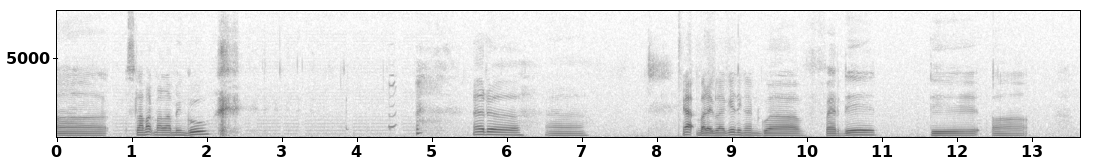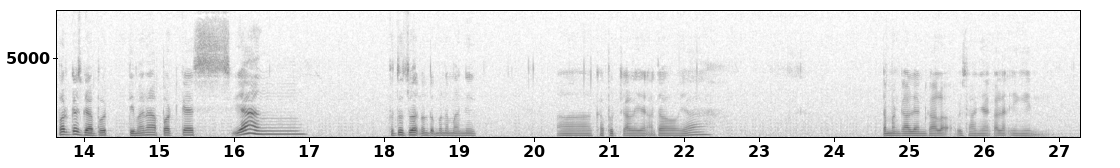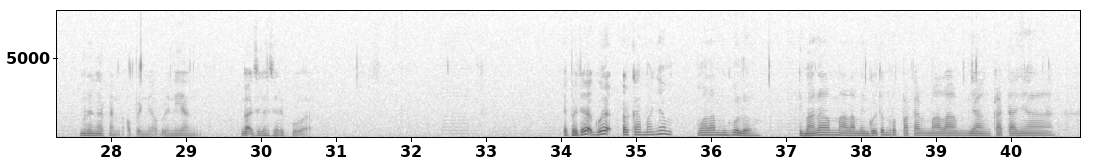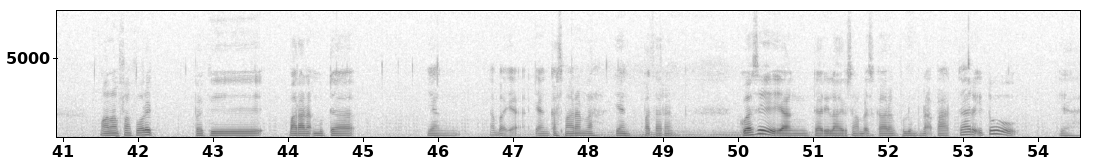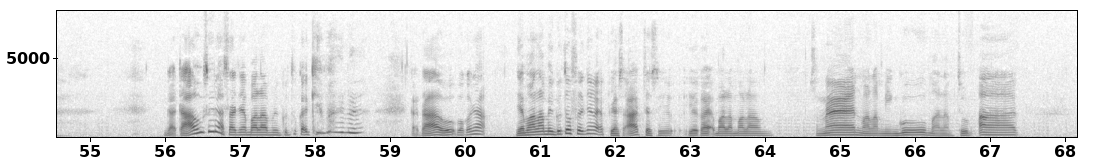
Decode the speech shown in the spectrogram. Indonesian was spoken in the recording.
Eh, selamat malam minggu. Aduh. eh, ya balik lagi dengan gua Ferdi di eh, podcast gabut di mana podcast yang bertujuan untuk menemani eh, gabut kalian atau ya teman kalian kalau misalnya kalian ingin mendengarkan opini-opini yang nggak jelas dari gua. Eh beda gue rekamannya malam minggu loh. Di mana malam minggu itu merupakan malam yang katanya malam favorit bagi para anak muda yang apa ya, yang kasmaran lah, yang pacaran. Gua sih yang dari lahir sampai sekarang belum pernah pacar itu ya nggak tahu sih rasanya malam minggu tuh kayak gimana. Nggak tahu, pokoknya ya malam minggu tuh feelnya kayak biasa aja sih. Ya kayak malam-malam Senin, malam Minggu, malam Jumat,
